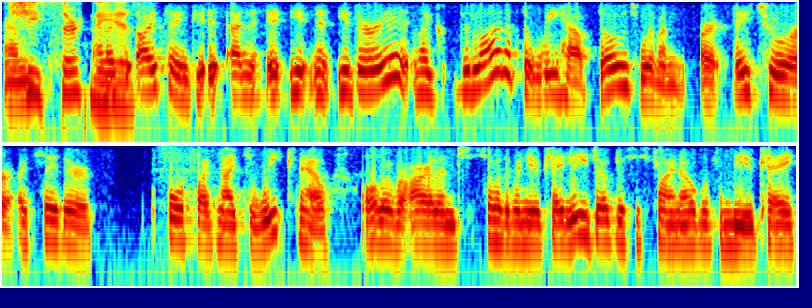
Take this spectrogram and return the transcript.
And, she certainly and is. I think, it, and it, it, there is like the lineup that we have. Those women are they tour. I'd say they're four or five nights a week now all over Ireland. Some of them are in the UK. Lee Douglas is flying over from the UK.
